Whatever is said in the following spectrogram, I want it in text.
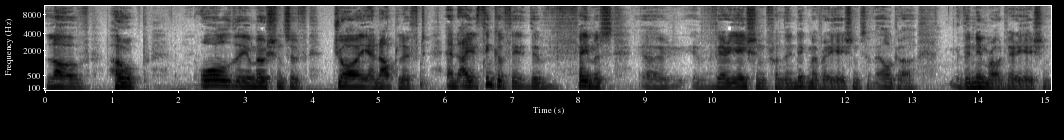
love, hope, all the emotions of joy and uplift. And I think of the, the famous uh, variation from the Enigma variations of Elgar the Nimrod variation.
